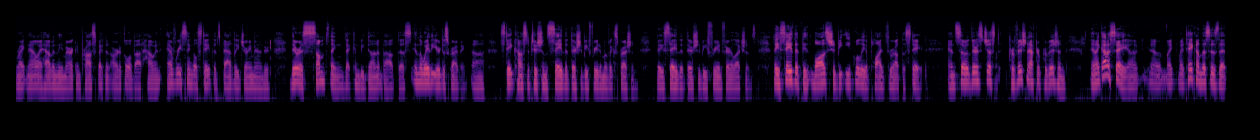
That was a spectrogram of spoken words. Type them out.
right now I have in the American Prospect an article about how in every single state that's badly gerrymandered, there is something that can be done about this in the way that you're describing. Uh, state constitutions say that there should be freedom of expression. They say that there should be free and fair elections. They say that the laws should be equally applied throughout the state. And so there's just provision after provision. And I got to say, uh, you know, my, my take on this is that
